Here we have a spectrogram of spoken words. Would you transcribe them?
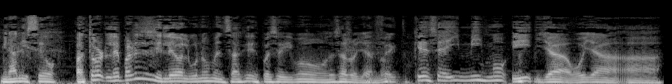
Mira, Liceo, Pastor, ¿le parece si leo algunos mensajes y después seguimos desarrollando? Perfecto. Quédese ahí mismo y ya voy a, a,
